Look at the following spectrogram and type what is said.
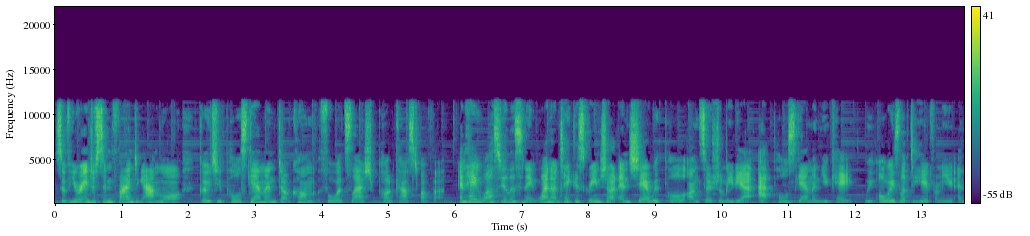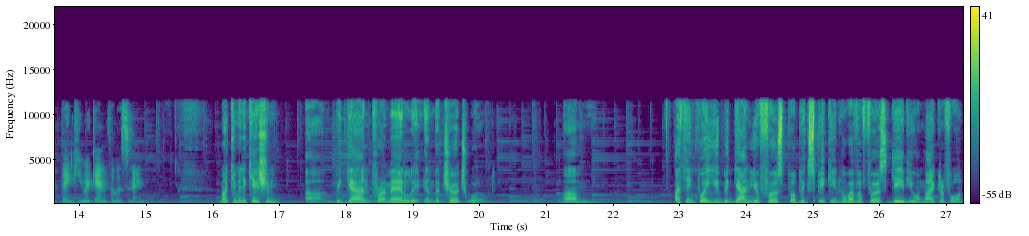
So if you're interested in finding out more, go to paulscanlon.com forward slash podcast offer. And hey, whilst you're listening, why not take a screenshot and share with Paul on social media at Paul Scanlon UK. We always love to hear from you and thank you again for listening. My communication uh, began primarily in the church world. Um, I think where you began your first public speaking, whoever first gave you a microphone,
